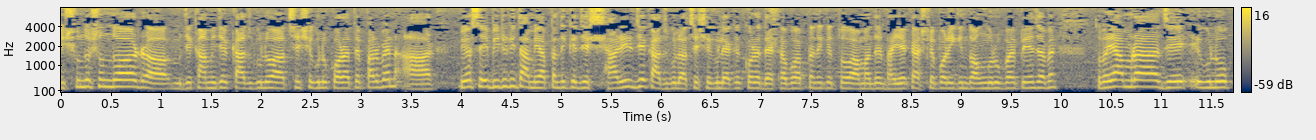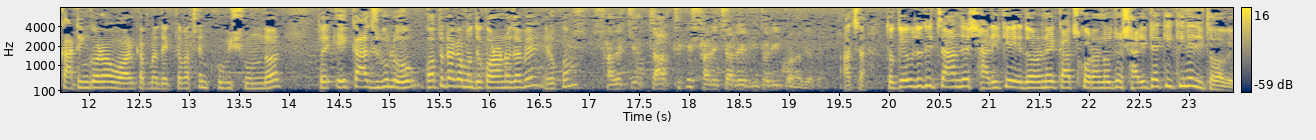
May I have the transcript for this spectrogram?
এই সুন্দর সুন্দর যে কামিজের কাজগুলো আছে সেগুলো করাতে পারবেন। আর বিকজ এই ভিডিওটিতে আমি আপনাদেরকে যে শাড়ির যে কাজগুলো আছে সেগুলো এক এক করে দেখাবো। আপনাদেরকে তো আমাদের ভাইয়াকে আসলে পরে কিন্তু অঙ্গরূপায় পেয়ে যাবেন। তো ভাইয়া আমরা যে এগুলো কাটিং করা ওয়ার্ক আপনারা দেখতে পাচ্ছেন খুবই সুন্দর। তো এই কাজগুলো কত টাকার মধ্যে করানো যাবে এরকম? সাড়ে চার থেকে সাড়ে চারের ভিতরেই করা যাবে। আচ্ছা তো কেউ যদি চান যে শাড়িকে এ ধরনের কাজ করানোর জন্য শাড়িটা কি কিনে দিতে হবে?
